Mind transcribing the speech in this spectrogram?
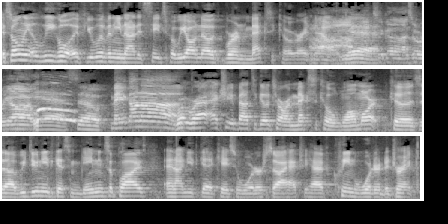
it's only illegal if you live in the United States, but we all know we're in Mexico right now. Ah, yeah. Mexico, that's where we are. Yeah, so. Mexicana! We're, we're, actually about to go to our Mexico Walmart because uh, we do need to get some gaming supplies and I need to get a case of water so I actually have clean water to drink.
